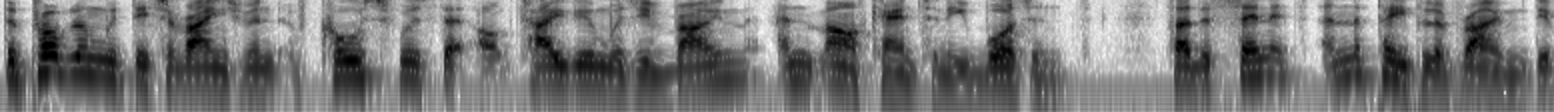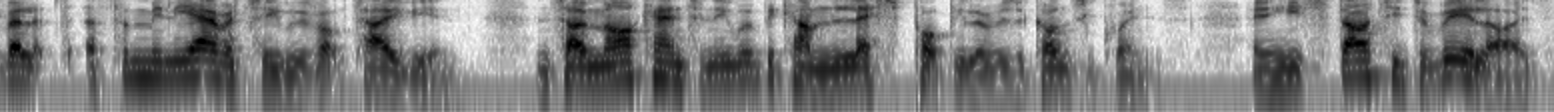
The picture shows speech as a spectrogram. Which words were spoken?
The problem with this arrangement, of course, was that Octavian was in Rome and Mark Antony wasn't, so the Senate and the people of Rome developed a familiarity with Octavian, and so Mark Antony would become less popular as a consequence, and he started to realise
